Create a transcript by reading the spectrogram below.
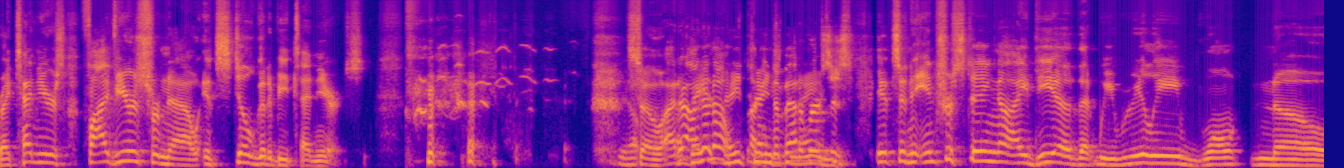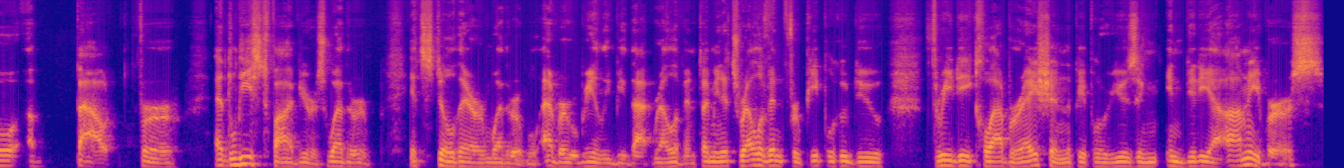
Right? 10 years, five years from now, it's still going to be 10 years. Yep. So I don't, I don't know. I mean, the metaverse is it's an interesting idea that we really won't know about for at least five years, whether it's still there and whether it will ever really be that relevant. I mean, it's relevant for people who do 3D collaboration, the people who are using NVIDIA Omniverse.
